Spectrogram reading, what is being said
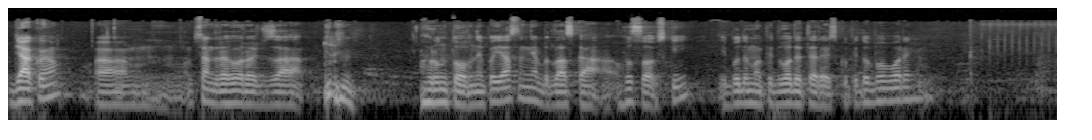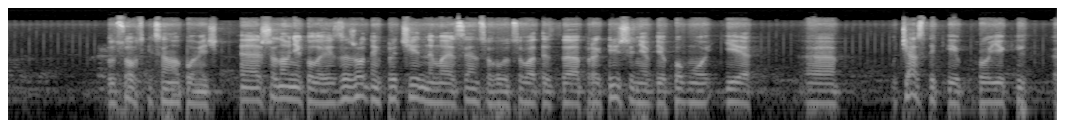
Дякую, ем, Олександр Григорович, за ґрунтовне пояснення. Будь ласка, Гусовський, і будемо підводити риску під обговоренням. Гуцовський самопоміч. Е, Шановні колеги, за жодних причин немає сенсу голосувати за проект рішення, в якому є е, учасники, про яких е,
